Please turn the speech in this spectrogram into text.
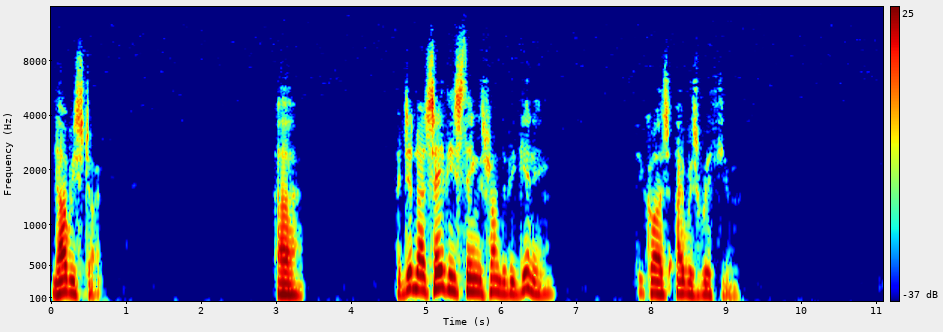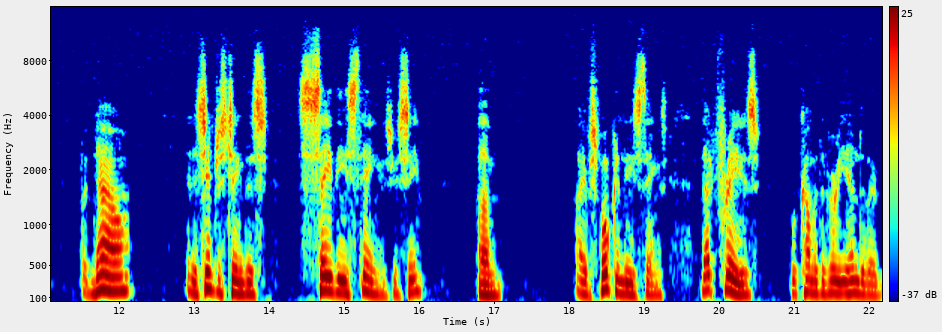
now we start. Uh, I did not say these things from the beginning because I was with you. But now, and it's interesting, this say these things, you see. Um, I have spoken these things. That phrase will come at the very end of, the,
